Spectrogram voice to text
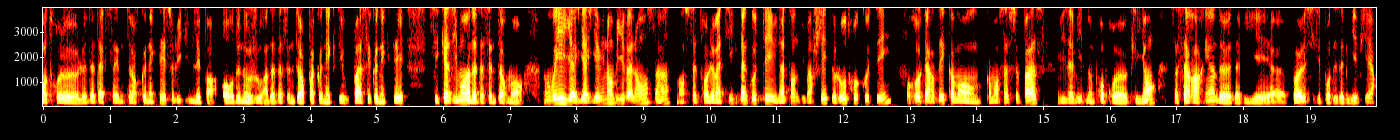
entre le data center connecté et celui qui ne l'est pas. Or, de nos jours, un data center pas connecté ou pas assez connecté, c'est quasiment un data center mort. Donc, vous voyez, il y a, une ambivalence hein, dans cette problématique. D'un côté, une attente du marché, de l'autre côté, regarder comment comment ça se passe vis-à-vis de nos propres clients. Ça sert à rien d'habiller euh, Paul si c'est pour déshabiller Pierre.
